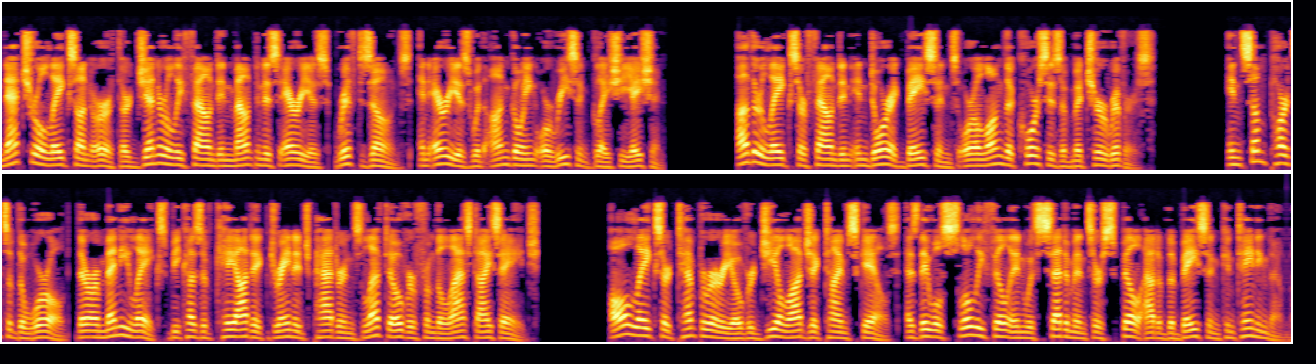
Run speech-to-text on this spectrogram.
Natural lakes on Earth are generally found in mountainous areas, rift zones, and areas with ongoing or recent glaciation. Other lakes are found in endorheic basins or along the courses of mature rivers. In some parts of the world, there are many lakes because of chaotic drainage patterns left over from the last ice age. All lakes are temporary over geologic time scales, as they will slowly fill in with sediments or spill out of the basin containing them.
